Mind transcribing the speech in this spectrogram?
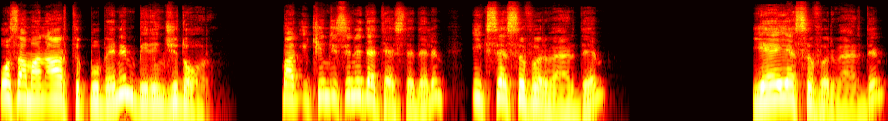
O zaman artık bu benim birinci doğru. Bak ikincisini de test edelim. X'e 0 verdim. Y'ye 0 verdim.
